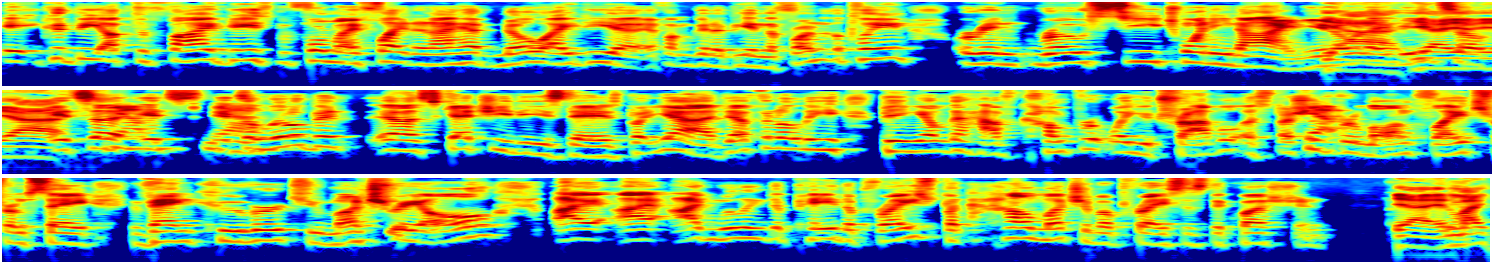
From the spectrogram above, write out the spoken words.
it could be up to five days before my flight. And I have no idea if I'm going to be in the front of the plane or in row C29. You know yeah, what I mean? Yeah, so yeah, yeah. It's a yeah, it's yeah. it's a little bit uh, sketchy these days, but yeah, definitely being able to have comfort while you travel, especially for long flights from say Vancouver to Montreal. I, I I'm willing to pay the price, but how much of a price is the question? Yeah, in my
